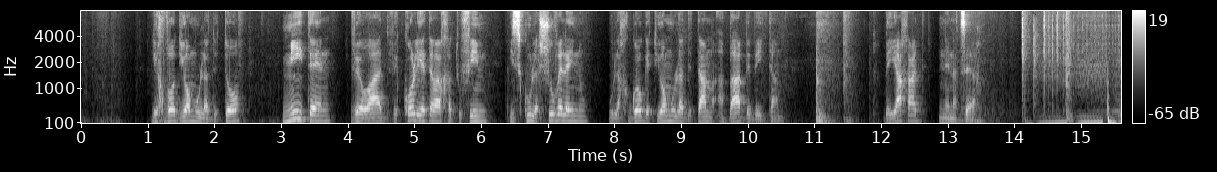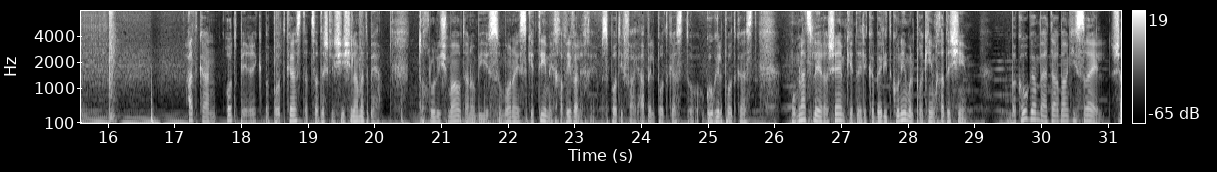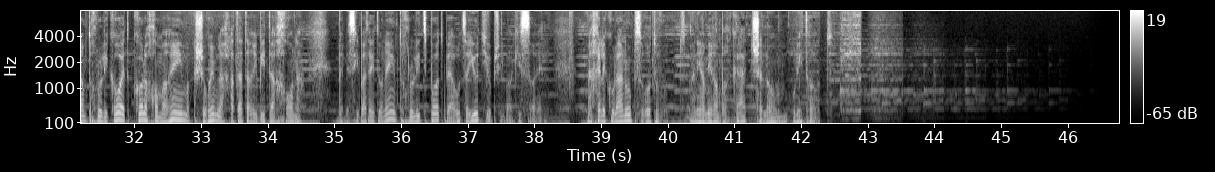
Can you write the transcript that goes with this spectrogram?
לכבוד יום הולדתו, מי ייתן ואוהד וכל יתר החטופים יזכו לשוב אלינו ולחגוג את יום הולדתם הבא בביתם. ביחד ננצח. עד כאן עוד פרק בפודקאסט הצד השלישי של המטבע. תוכלו לשמוע אותנו ביישומון ההסכתים מחביב עליכם, ספוטיפיי, אפל פודקאסט או גוגל פודקאסט. מומלץ להירשם כדי לקבל עדכונים על פרקים חדשים. בקרו גם באתר בנק ישראל, שם תוכלו לקרוא את כל החומרים הקשורים להחלטת הריבית האחרונה. במסיבת העיתונאים תוכלו לצפות בערוץ היוטיוב של בנק ישראל. מאחל לכולנו בשורות טובות. אני עמירם ברקת, שלום ולהתראות.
